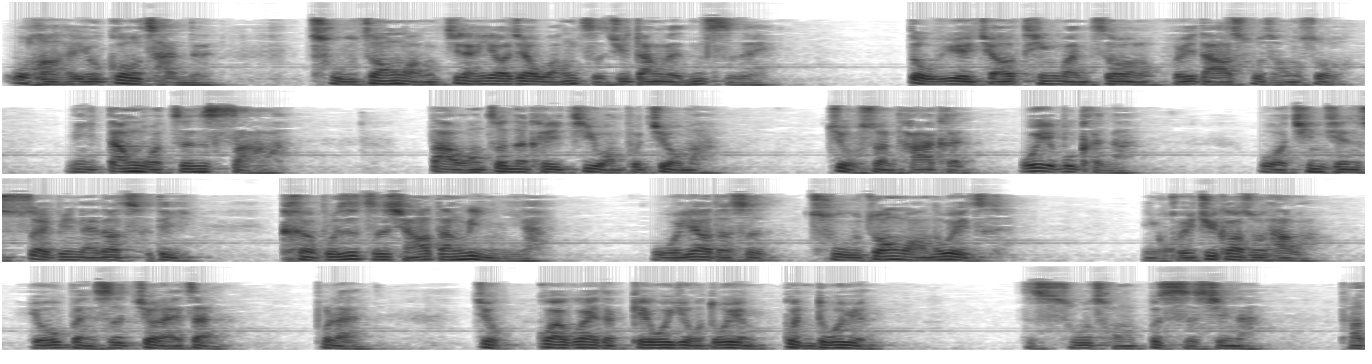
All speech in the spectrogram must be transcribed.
哇，有够惨的。楚庄王竟然要叫王子去当人质哎！窦月娇听完之后回答书虫说：“你当我真傻？大王真的可以既往不咎吗？就算他肯，我也不肯啊！我今天率兵来到此地，可不是只想要当令尹啊！我要的是楚庄王的位置。你回去告诉他吧，有本事就来战，不然就乖乖的给我有多远滚多远！”这书虫不死心啊，他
